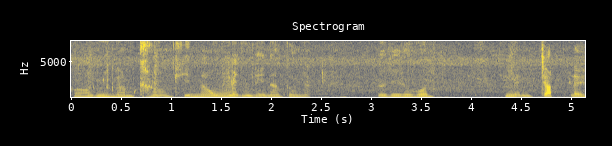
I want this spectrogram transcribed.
ก็ มีน้ำขังที่เน่าเหม็นเลยนะตรงเนี้ยดูดิทุกคน เหม็นจัดเลย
